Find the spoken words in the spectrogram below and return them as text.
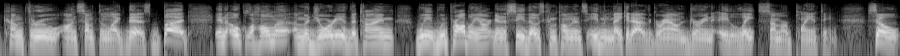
come through on something like this. But in Oklahoma, a majority of the time, we, we probably aren't gonna see those components even make it out of the ground during a late summer planting. So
